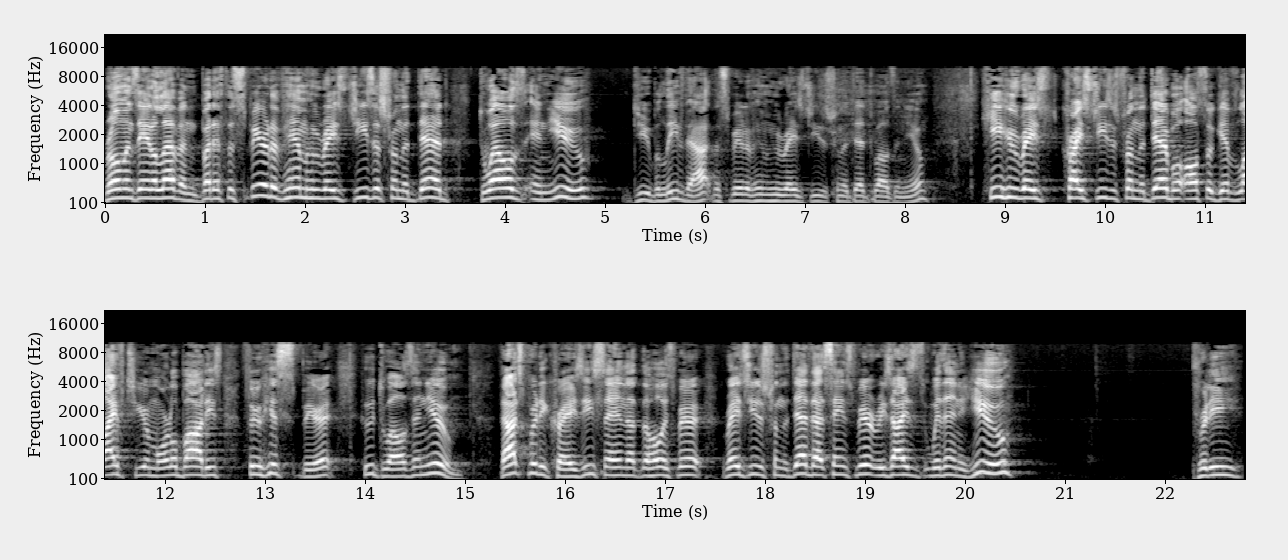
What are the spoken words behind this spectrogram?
Romans 8:11, but if the spirit of him who raised Jesus from the dead dwells in you, do you believe that? The spirit of him who raised Jesus from the dead dwells in you. He who raised Christ Jesus from the dead will also give life to your mortal bodies through his Spirit who dwells in you. That's pretty crazy, saying that the Holy Spirit raised Jesus from the dead. That same Spirit resides within you. Pretty,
